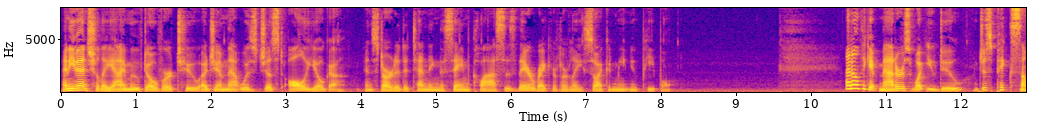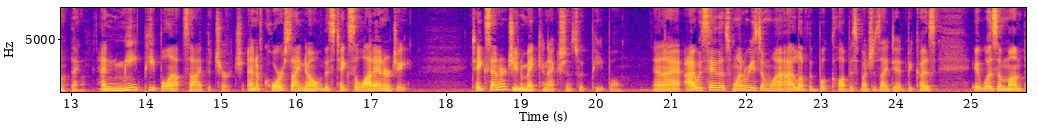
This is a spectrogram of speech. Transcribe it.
And eventually, I moved over to a gym that was just all yoga and started attending the same classes there regularly so I could meet new people. I don't think it matters what you do, just pick something and meet people outside the church. And of course, I know this takes a lot of energy. It takes energy to make connections with people. And I, I would say that's one reason why I love the book club as much as I did, because it was a month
